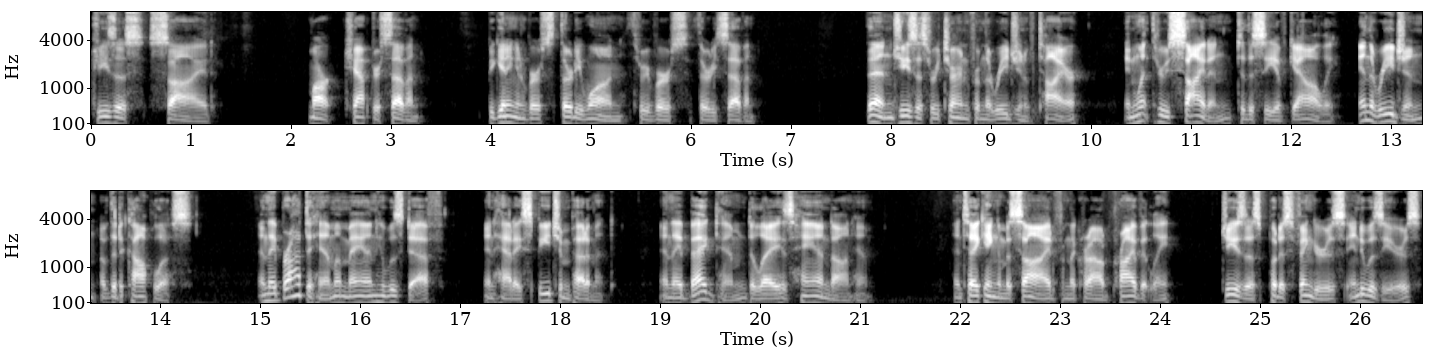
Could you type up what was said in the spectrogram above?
Jesus sighed. Mark chapter 7, beginning in verse 31 through verse 37. Then Jesus returned from the region of Tyre and went through Sidon to the Sea of Galilee, in the region of the Decapolis. And they brought to him a man who was deaf and had a speech impediment, and they begged him to lay his hand on him. And taking him aside from the crowd privately, Jesus put his fingers into his ears,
